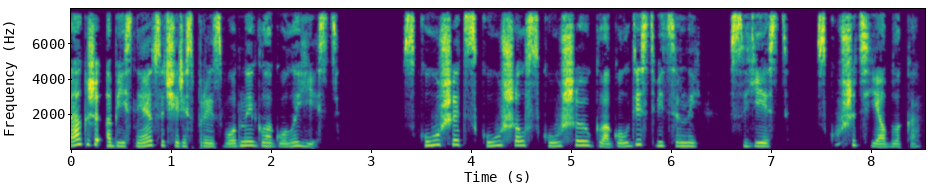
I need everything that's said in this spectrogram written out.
также объясняются через производные глагола «есть». Скушать, скушал, скушаю — глагол действительный. Съесть, скушать яблоко.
